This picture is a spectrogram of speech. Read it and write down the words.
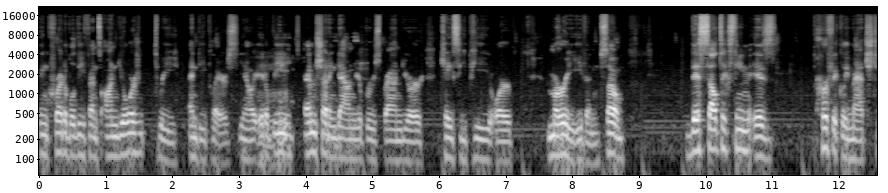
incredible defense on your three and D players. You know, it'll be mm-hmm. them shutting down your Bruce Brown, your KCP, or Murray, even. So, this Celtics team is perfectly matched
